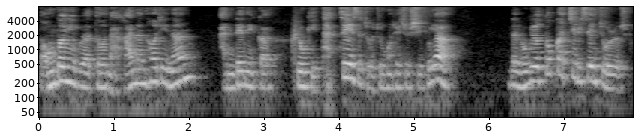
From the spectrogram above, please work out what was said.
엉덩이보다 더 나가는 허리는 안 되니까 여기 다트에서 조정을 해주시고요. 그다음 여기도 똑같이 1cm 올려주고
